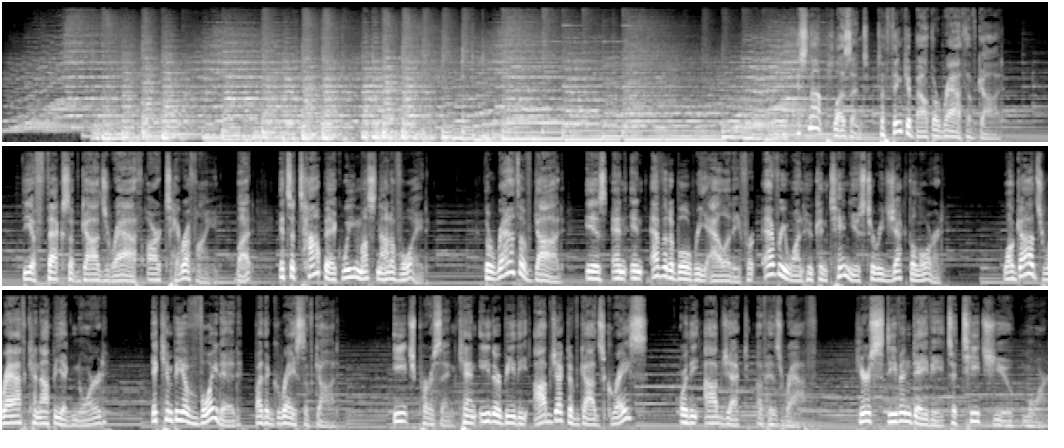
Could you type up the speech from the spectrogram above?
It's not pleasant to think about the wrath of God. The effects of God's wrath are terrifying, but it's a topic we must not avoid. The wrath of God is an inevitable reality for everyone who continues to reject the Lord. While God's wrath cannot be ignored, it can be avoided by the grace of God. Each person can either be the object of God's grace or the object of his wrath. Here's Stephen Davey to teach you more.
